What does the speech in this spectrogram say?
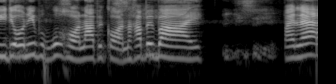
วิดีโอนี้ผมก็ขอลาไปก่อนนะครับบ๊ายบาย ไปแล้ว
